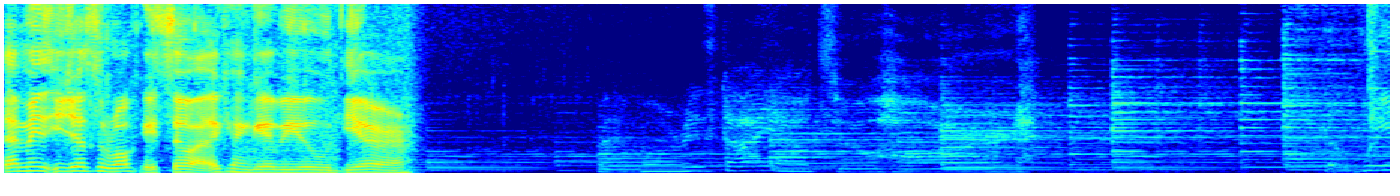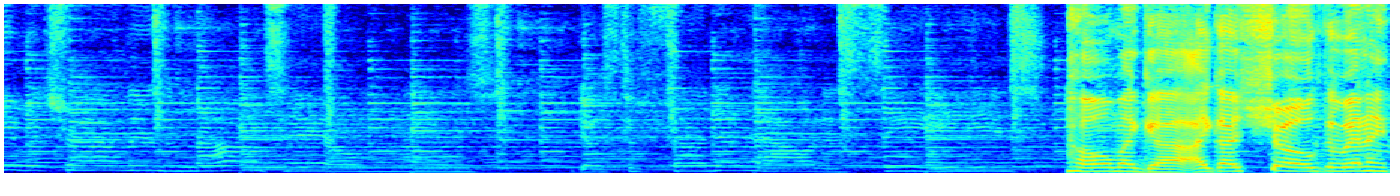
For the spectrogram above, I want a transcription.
that means you're just lucky, so I can give you the Oh my god, I got shocked when I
